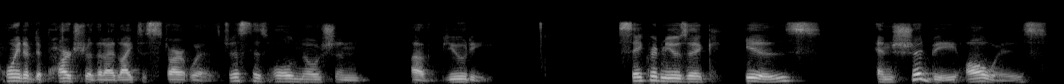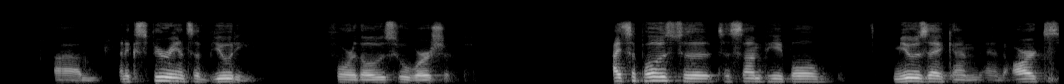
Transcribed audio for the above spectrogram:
point of departure that I'd like to start with just this whole notion of beauty. Sacred music is and should be always um, an experience of beauty for those who worship. I suppose to, to some people, music and, and art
